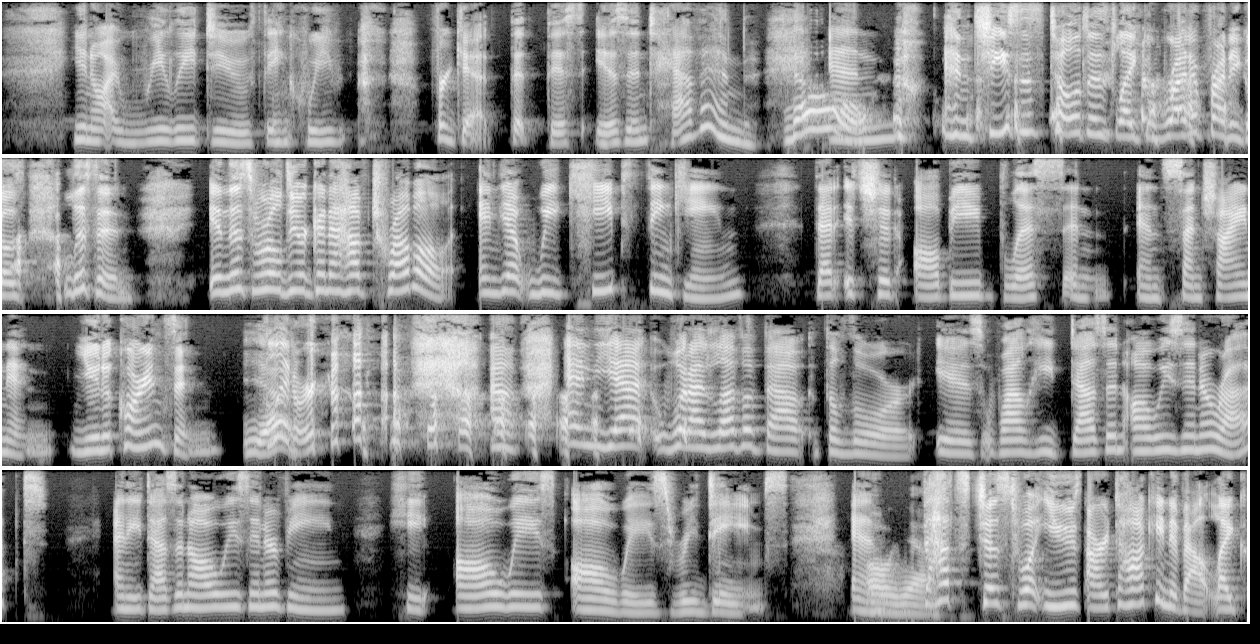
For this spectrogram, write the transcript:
You know, I really do think we forget that this isn't heaven. No. And, and Jesus told us like right up front, he goes, listen, in this world, you're going to have trouble. And yet we keep thinking that it should all be bliss and and sunshine and unicorns and yeah. glitter. uh, and yet, what I love about the Lord is while He doesn't always interrupt and He doesn't always intervene, He always, always redeems. And oh, yeah. that's just what you are talking about. Like,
